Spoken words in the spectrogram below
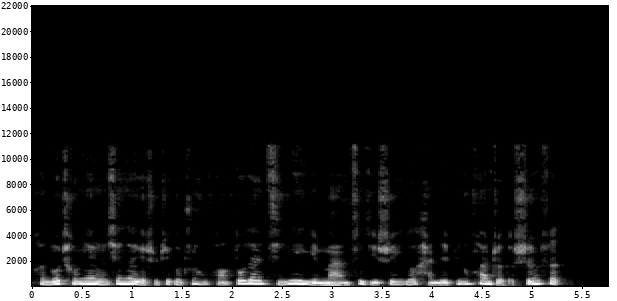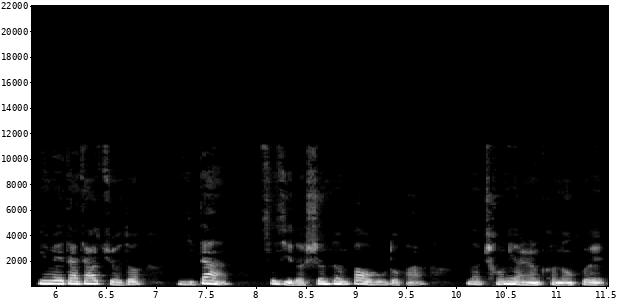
很多成年人现在也是这个状况，都在极力隐瞒自己是一个罕见病患者的身份，因为大家觉得一旦自己的身份暴露的话，那成年人可能会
